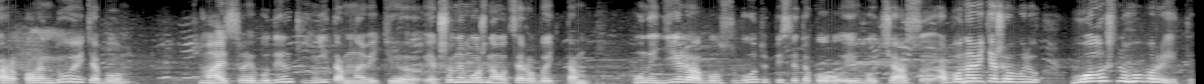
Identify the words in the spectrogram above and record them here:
ар- орендують або мають свої будинки, ні, там навіть е, якщо не можна оце робити там у неділю або в суботу після такого його часу, або навіть я ж говорю, голосно говорити.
